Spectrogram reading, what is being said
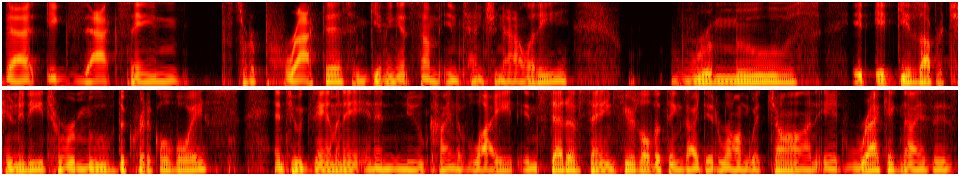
that exact same sort of practice and giving it some intentionality removes it, it gives opportunity to remove the critical voice and to examine it in a new kind of light. Instead of saying, here's all the things I did wrong with John, it recognizes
